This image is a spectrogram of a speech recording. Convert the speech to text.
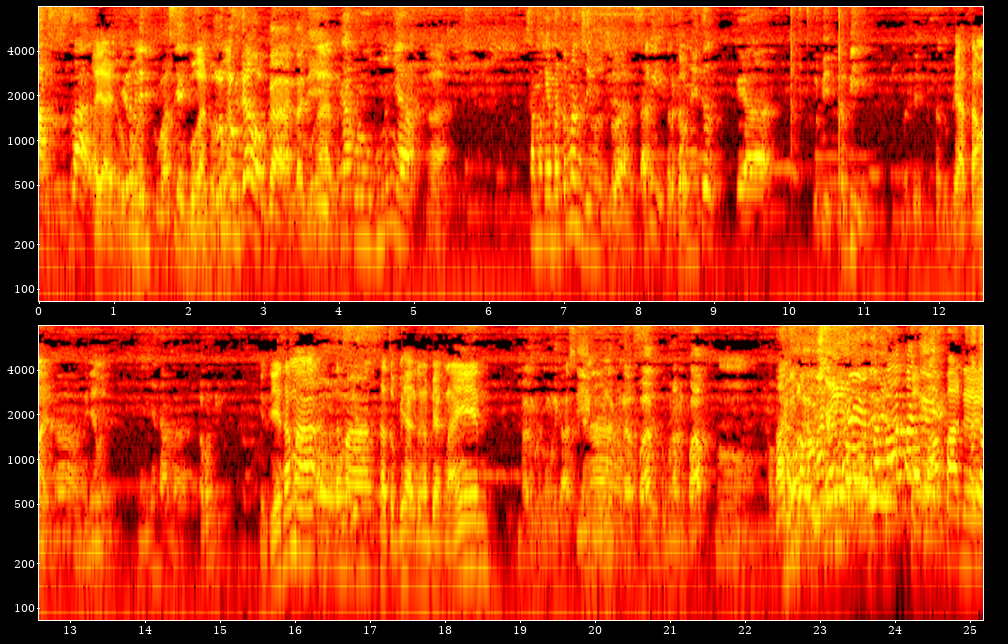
Asal Ah, iya, iya, Kira hubungan. jadi gua sih anjing. Hubungan, Lu belum jawab kan tadi. Hubungan. ya kalau hubungan ya Nah, sama kayak berteman sih menurut gua Ya, tapi satu- bertemannya itu kayak Lebih. lebih berarti satu pihak sama ya? Ah. Intinya ya? intinya sama Apa nih? Intinya sama. Oh. berteman Satu pihak dengan pihak lain. Saling berkomunikasi, Nah. berbeda pendapat, tukeran pap. Hmm. Oh, apa dari- apa nih nih?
